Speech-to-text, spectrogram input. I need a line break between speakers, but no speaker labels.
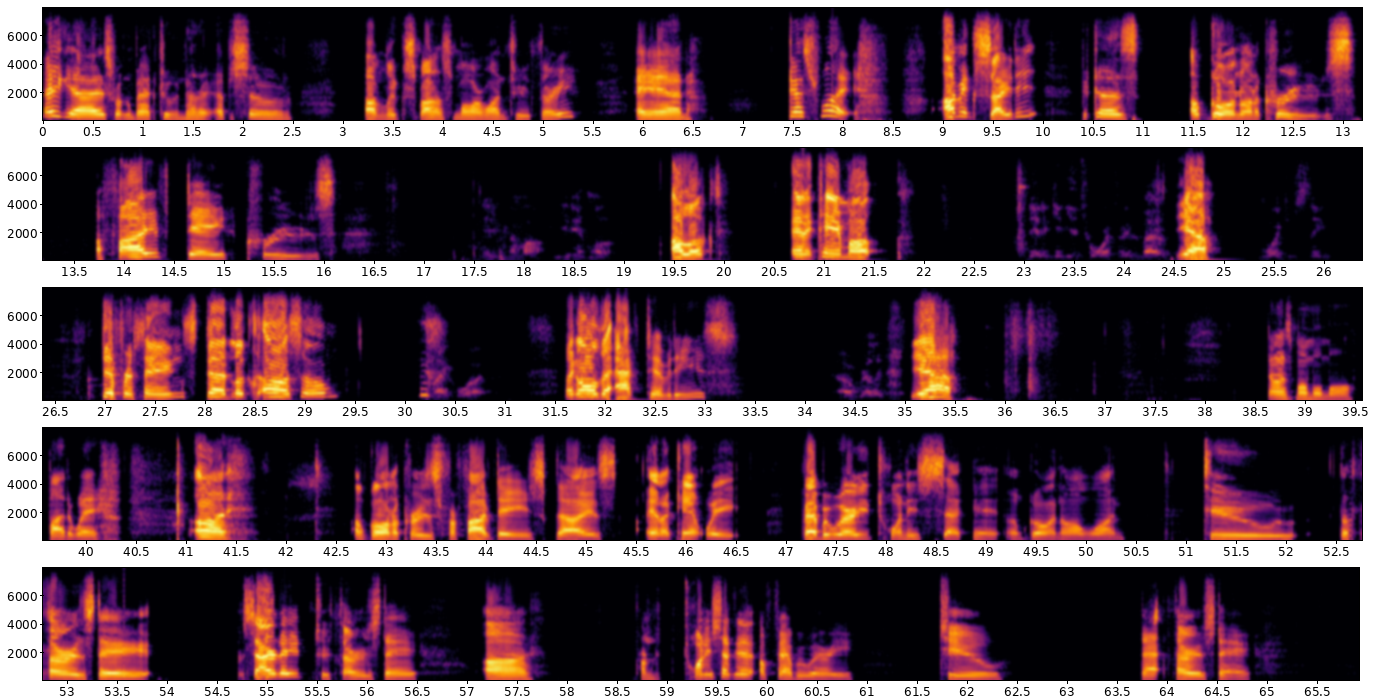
Hey guys, welcome back to another episode. I'm Luke Smiles More one two three, and guess what? I'm excited because I'm going on a cruise, a five day cruise.
Did it come up? You didn't look.
I looked, and it came up.
Did it give you a tour through the boat?
Yeah,
What'd you see?
different things that looked awesome,
Like what?
like all the activities.
Oh, really?
Yeah. That was Momo Mall, by the way. Uh, I'm going on a cruise for five days, guys, and I can't wait. February 22nd, I'm going on one. To the Thursday, Saturday to Thursday, uh, from the 22nd of February to that Thursday.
